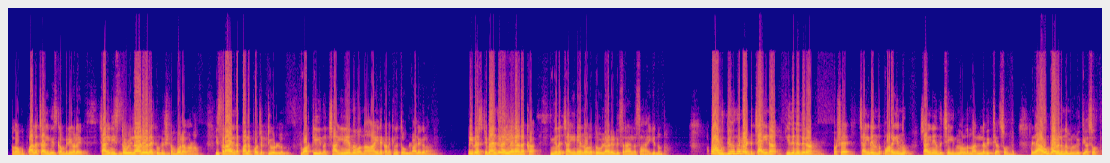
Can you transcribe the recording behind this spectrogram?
അപ്പൊ നമുക്ക് പല ചൈനീസ് കമ്പനികളെ ചൈനീസ് തൊഴിലാളികളെയൊക്കെ ഇവിടെ ഇഷ്ടം പോലെ കാണാം. ഇസ്രായേലിന്റെ പല പ്രൊജക്റ്റുകളിലും വർക്ക് ചെയ്യുന്ന ചൈനയിൽ നിന്ന് വന്ന ആയിരക്കണക്കിന് തൊഴിലാളികളാണ്. അപ്പൊ ഈ വെസ്റ്റ് ബാങ്ക് കൈയേറാനൊക്കെ ഇങ്ങനെ ചൈനയിൽ നിന്നുള്ള തൊഴിലാളികൾ ഇസ്രായേലിനെ സഹായിക്കുന്നുണ്ട്. അപ്പൊ ഔദ്യോഗികമായിട്ട് ചൈന ഇതിനെതിരാണ്. പക്ഷേ ചൈന എന്ത് പറയുന്നു? ചൈന എന്ത് ചെയ്യുന്നു എന്നുള്ള നല്ല വ്യത്യാസമുണ്ട്. രാവും പകലും തമ്മിലുള്ള വ്യത്യാസമുണ്ട്.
